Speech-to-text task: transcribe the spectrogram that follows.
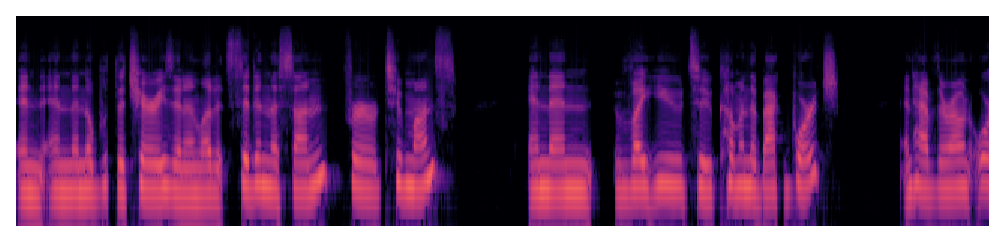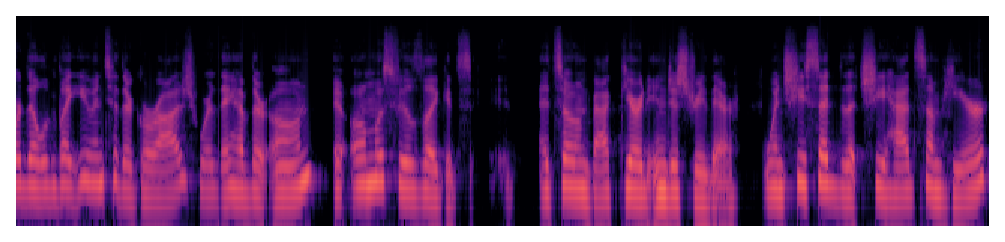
and and then they'll put the cherries in and let it sit in the sun for 2 months and then invite you to come in the back porch and have their own or they'll invite you into their garage where they have their own. It almost feels like it's its own backyard industry there. When she said that she had some here,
